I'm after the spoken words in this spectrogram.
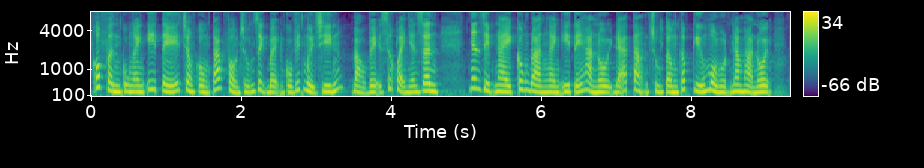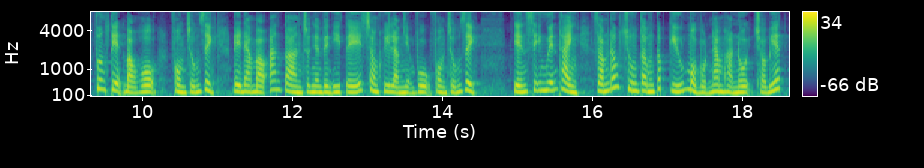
góp phần cùng ngành y tế trong công tác phòng chống dịch bệnh COVID-19, bảo vệ sức khỏe nhân dân. Nhân dịp này, Công đoàn ngành y tế Hà Nội đã tặng Trung tâm cấp cứu 115 Hà Nội phương tiện bảo hộ, phòng chống dịch để đảm bảo an toàn cho nhân viên y tế trong khi làm nhiệm vụ phòng chống dịch. Tiến sĩ Nguyễn Thành, Giám đốc Trung tâm cấp cứu 115 Hà Nội cho biết.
